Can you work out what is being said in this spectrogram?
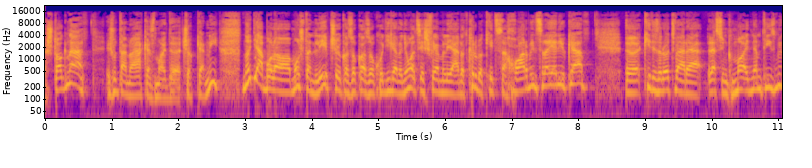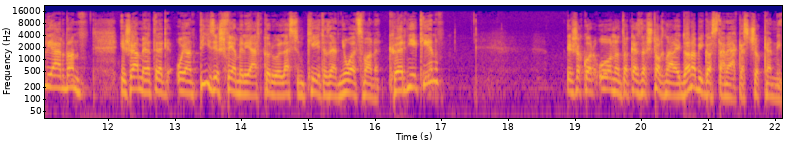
stagnál, és utána elkezd majd csökkenni. Nagyjából a mostani lépcsők azok azok, hogy igen, a 8,5 milliárdot kb. 2030-ra érjük el, uh, 2050-re leszünk majdnem 10 milliárdan, és elméletileg olyan 10,5 milliárd körül leszünk 2080 környékén, és akkor onnantól kezdve stagnál egy darabig, aztán elkezd csökkenni.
